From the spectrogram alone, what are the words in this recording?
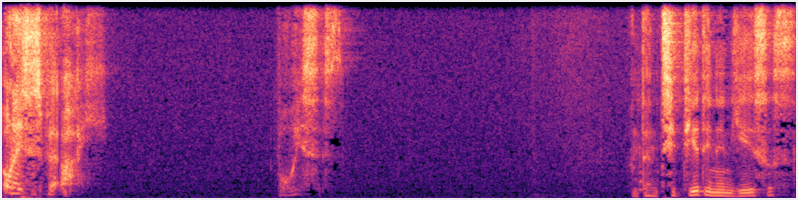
oder ist es bei euch? Wo ist es? Und dann zitiert ihnen Jesus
